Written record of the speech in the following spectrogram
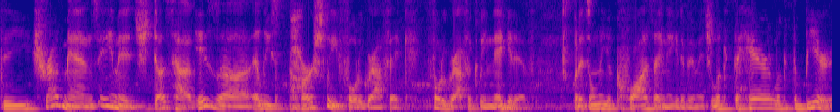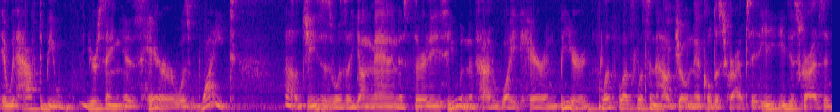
the Shroud Man's image does have is uh, at least partially photographic, photographically negative, but it's only a quasi negative image. Look at the hair. Look at the beard. It would have to be. You're saying his hair was white. Well, Jesus was a young man in his 30s. He wouldn't have had white hair and beard. Let, let's listen to how Joe Nickell describes it. He, he describes it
